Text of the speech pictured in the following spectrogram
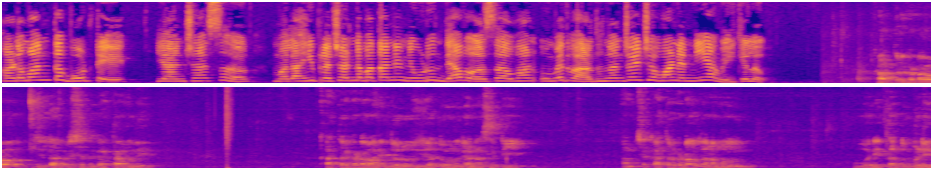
हनुमंत बोटे यांच्यासह मलाही प्रचंड मताने निवडून द्यावं असं आव्हान उमेदवार धनंजय चव्हाण यांनी यावेळी केलं. कातरखडाव जिल्हा परिषद गटामध्ये कातरखडाव आणि दररोज या दोन गाण्यासाठी आमच्या कातरखडाव गाण्यामधून वनिता दुबळे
